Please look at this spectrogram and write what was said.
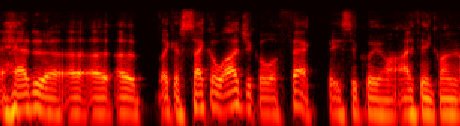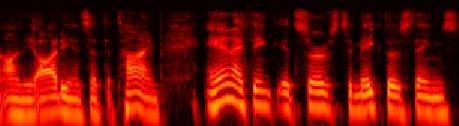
It had a, a, a like a psychological effect, basically, on, I think, on on the audience at the time, and I think it serves to make those things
